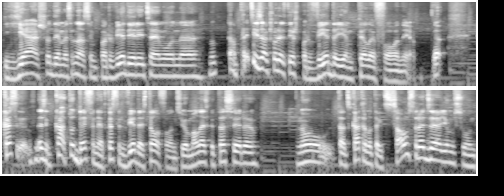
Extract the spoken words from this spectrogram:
Jā, šodien mēs runāsim par viedierīcēm, un nu, tā precīzāk šoreiz tieši par viedajiem telefoniem. Kas, nezinu, kā tu definē, kas ir viedais telefons? Jo man liekas, ka tas ir nu, tāds katram teikt, savs redzējums un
